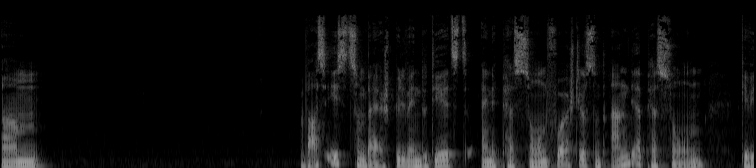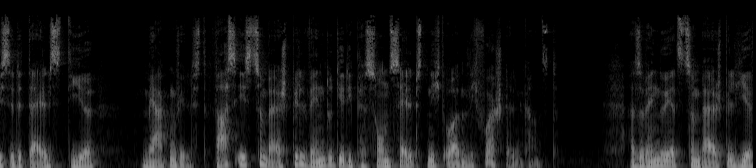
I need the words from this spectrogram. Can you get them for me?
Ähm, Was ist zum Beispiel, wenn du dir jetzt eine Person vorstellst und an der Person gewisse Details dir merken willst? Was ist zum Beispiel, wenn du dir die Person selbst nicht ordentlich vorstellen kannst? Also wenn du jetzt zum Beispiel hier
